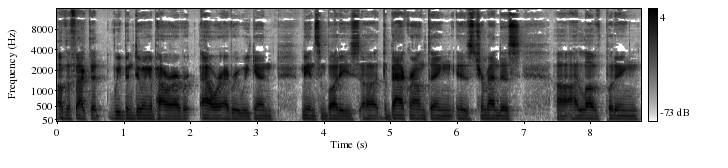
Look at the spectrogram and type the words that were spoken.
of the fact that we've been doing a power hour every weekend. Me and some buddies. Uh, the background thing is tremendous. Uh, I love putting.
